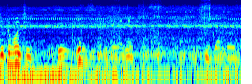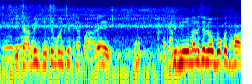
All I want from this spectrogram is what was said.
যেতে বলছি। এটা আমি যেতে বলছে খেপা এ আপনি মেয়ে মানুষের লোক বকো ধর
